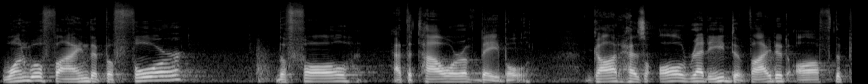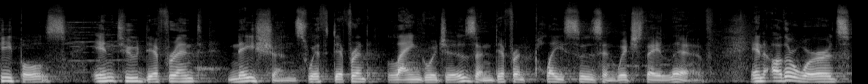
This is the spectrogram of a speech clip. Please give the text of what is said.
one will find that before the fall at the Tower of Babel, God has already divided off the peoples into different nations with different languages and different places in which they live. In other words,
